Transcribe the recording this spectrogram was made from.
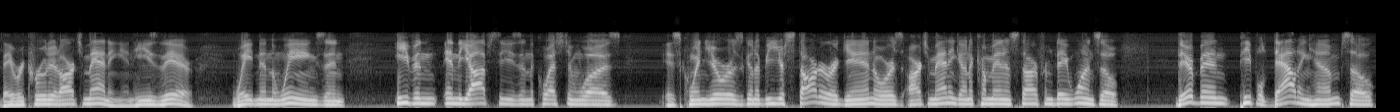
they recruited Arch Manning, and he's there waiting in the wings. And even in the offseason, the question was, is Quinn Ewers going to be your starter again, or is Arch Manning going to come in and start from day one? So there have been people doubting him. So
